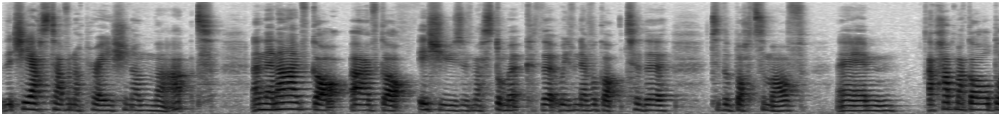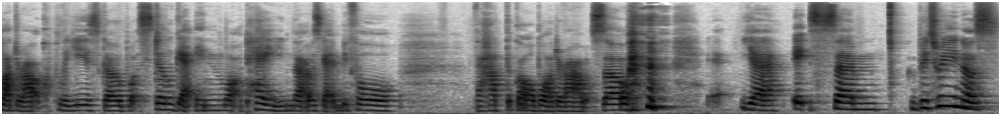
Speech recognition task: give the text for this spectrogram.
that she has to have an operation on that, and then I've got I've got issues with my stomach that we've never got to the to the bottom of. Um, I've had my gallbladder out a couple of years ago, but still getting a lot of pain that I was getting before they had the gallbladder out. So, yeah, it's um, between us.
